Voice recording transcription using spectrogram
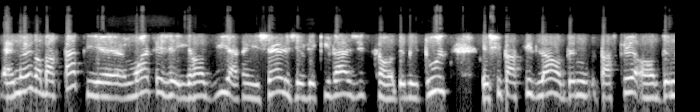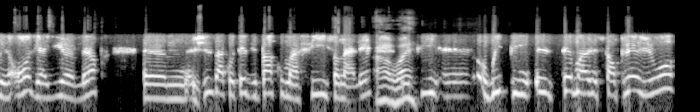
Ben, non, ils n'embarquent pas. Puis euh, moi, tu sais, j'ai grandi à Saint-Michel, j'ai vécu là jusqu'en 2012, et je suis partie de là en 2000 parce que en 2011, il y a eu un meurtre euh, juste à côté du parc où ma fille s'en allait. Ah ouais. Et puis, euh, oui, puis euh, c'était en plein jour.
